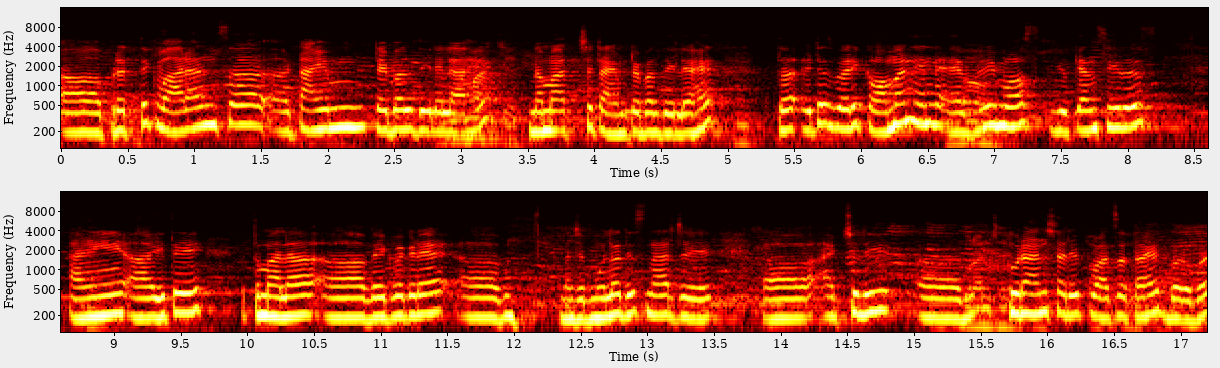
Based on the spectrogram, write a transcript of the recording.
अ, प्रत्येक वारांचं टाईम टेबल दिलेलं आहे. नमाजचे. टाईम टेबल दिले आहेत. तर it is very common in every mosque you can see this आणि इथे तुम्हाला वेगवेगळे म्हणजे मुलं दिसणार जे ॲक्च्युली. कुराण शरीफ. वाचत आहेत बरोबर.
